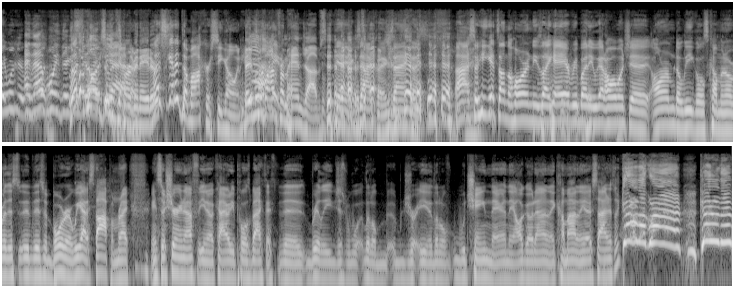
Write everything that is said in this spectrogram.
hey, we're gonna. At that point, they're let's gonna be go like, to the yeah. Terminators. Let's get a democracy going here. they move on from hand jobs. yeah, exactly, exactly. Uh, so he gets on the horn. and He's like, "Hey, everybody, we got a whole bunch of armed illegals coming over this this border. We got to stop them, right?" And so, sure enough, you know, Coyote pulls back the, the really just w- little dr- little chain there, and they all go down and they come out on the other side. And it's like, "Get on the ground! Get on the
